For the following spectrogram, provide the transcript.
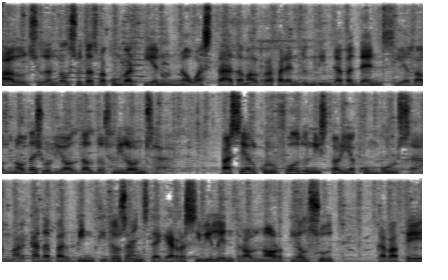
El Sudan del Sud es va convertir en un nou estat amb el referèndum d'independència del 9 de juliol del 2011. Va ser el colofó d'una història convulsa, marcada per 22 anys de guerra civil entre el nord i el sud, que va fer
